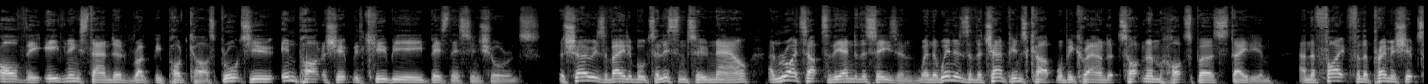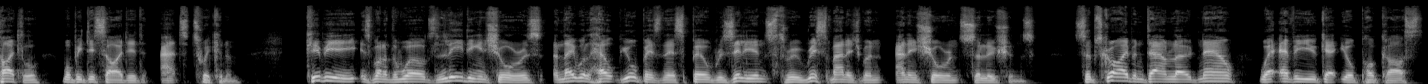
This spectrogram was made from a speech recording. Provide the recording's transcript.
of the Evening Standard Rugby Podcast, brought to you in partnership with QBE Business Insurance. The show is available to listen to now and right up to the end of the season when the winners of the Champions Cup will be crowned at Tottenham Hotspur Stadium and the fight for the Premiership title will be decided at Twickenham. QBE is one of the world's leading insurers and they will help your business build resilience through risk management and insurance solutions. Subscribe and download now wherever you get your podcasts.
